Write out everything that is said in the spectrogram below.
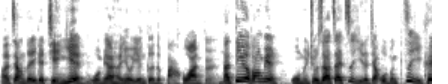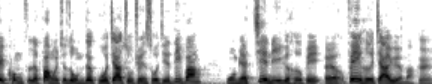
啊这样的一个检验，我们要很有严格的把关。对。那第二方面，我们就是要在自己的家，我们自己可以控制的范围，就是我们这个国家主权所及的地方。我们要建立一个核废呃非核家园嘛？对。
